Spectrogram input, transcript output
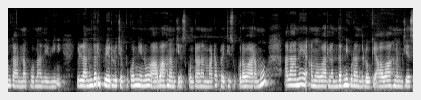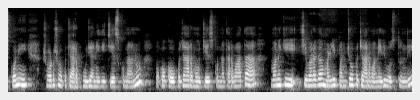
ఇంకా అన్నపూర్ణాదేవిని వీళ్ళందరి పేర్లు చెప్పుకొని నేను ఆవాహనం చేసుకుంటానన్నమాట ప్రతి శుక్రవారము. అలానే అమ్మవార్లందరినీ కూడా అందులోకి ఆవాహనం చేసుకొని షోడశోపచార పూజ అనేది చేసుకున్నాను. ఒక్కొక్క ఉపచారము చేసుకున్న తర్వాత మనకి చివరగా మళ్ళీ పంచోపచారం అనేది వస్తుంది.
